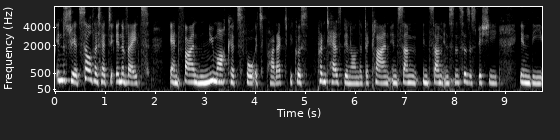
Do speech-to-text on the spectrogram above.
industry itself has had to innovate and find new markets for its product because print has been on the decline in some in some instances, especially in the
